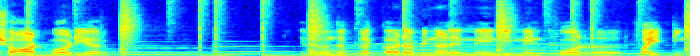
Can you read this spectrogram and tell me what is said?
ஷார்ட் பாடியாக இருக்கும். இது வந்து ப்ளக்கார்ட் அப்படின்னாலே mainly men for fighting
